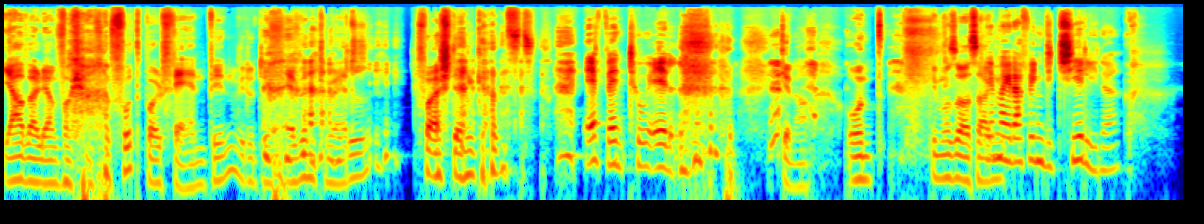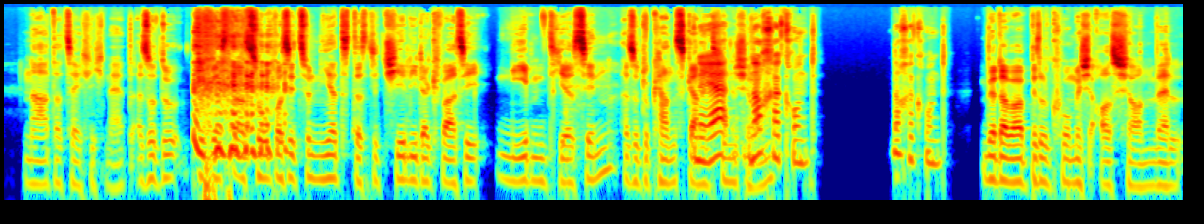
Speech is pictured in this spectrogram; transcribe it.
Ja, weil ich einfach ein Football-Fan bin, wie du dir eventuell Okay. vorstellen kannst. Eventuell. genau. Und ich muss auch Ich habe sagen, mal gedacht, wegen die Cheerleader. Na, tatsächlich nicht. Also du, du wirst da so positioniert, dass die Cheerleader quasi neben dir sind. Also du kannst gar Naja, nicht hinschauen. noch ein Grund. Noch ein Grund. Wird aber ein bisschen komisch ausschauen, weil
